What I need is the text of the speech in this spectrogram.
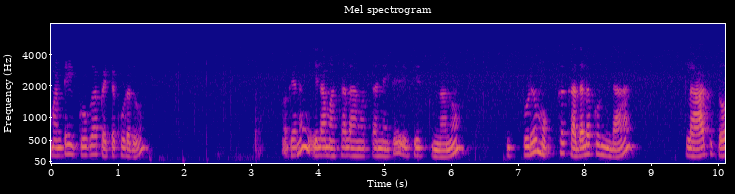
అంటే ఎక్కువగా పెట్టకూడదు. ఓకేనా? ఇలా మసాలా మొత్తాన్ని అయితే వేసేసుకున్నాను. ఇప్పుడు ముక్క కదలకుండా క్లాత్తో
